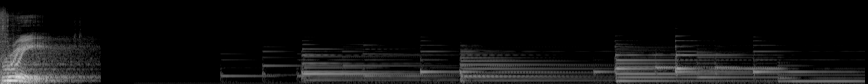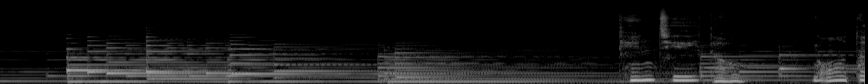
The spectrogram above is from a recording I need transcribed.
Three。天知道我对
